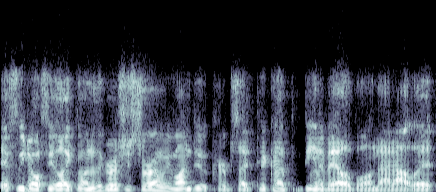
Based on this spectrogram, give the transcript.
if we don't feel like going to the grocery store and we want to do a curbside pickup, being available on that outlet.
